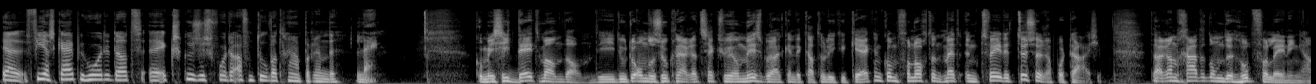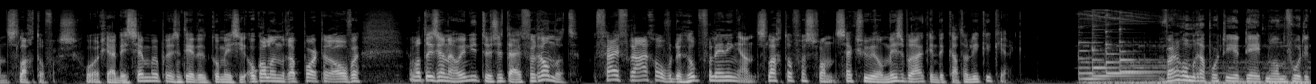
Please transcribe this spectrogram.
Ja, via Skype u hoorde dat. excuses voor de af en toe wat haperende lijn. Commissie Deetman dan. Die doet onderzoek naar het seksueel misbruik in de katholieke kerk... en komt vanochtend met een tweede tussenrapportage. Daaraan gaat het om de hulpverlening aan slachtoffers. Vorig jaar december presenteerde de commissie ook al een rapport erover. En wat is er nou in die tussentijd veranderd? Vijf vragen over de hulpverlening aan slachtoffers... van seksueel misbruik in de katholieke kerk. Waarom rapporteert Deetman voor de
